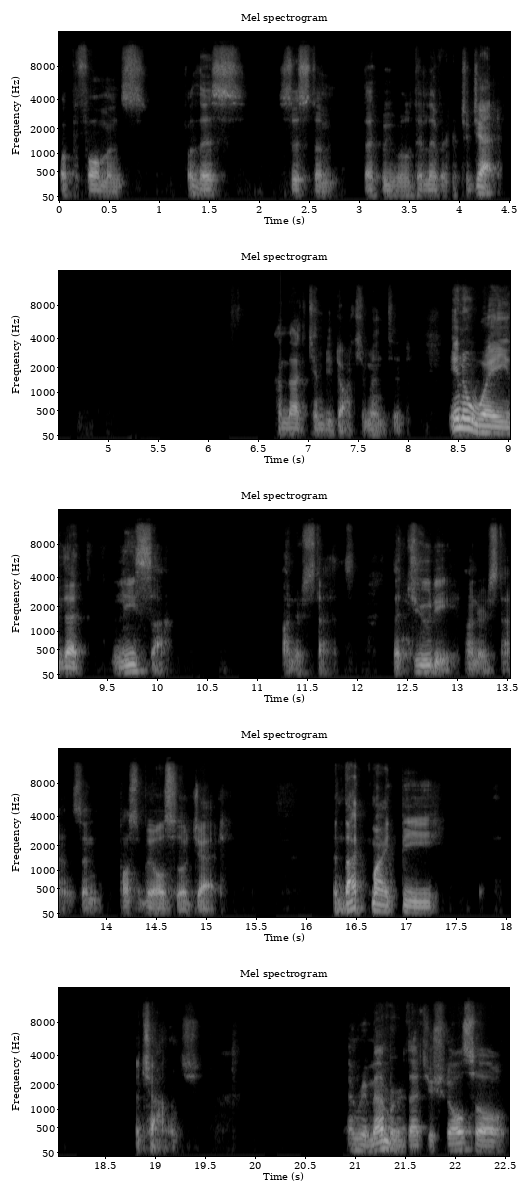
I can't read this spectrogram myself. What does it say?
for performance for this system that we will deliver to JET. And that can be documented in a way that Lisa understands that Judy understands and possibly also JET. And that might be a challenge. And remember that you should also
